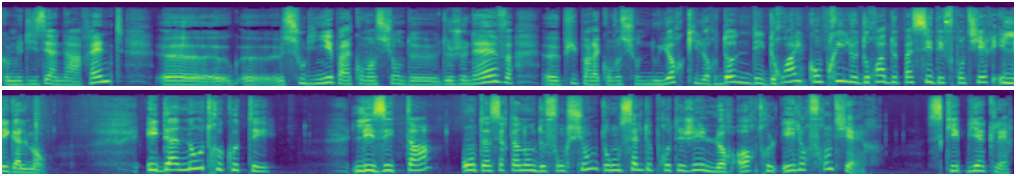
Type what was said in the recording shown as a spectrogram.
comme le disait Anna Arendt, euh, euh, souligné par la Convention de, Genève, euh, puis par la Convention de New York, qui leur donne des droits, y compris le droit de passer des frontières illégalement. Et d'un autre côté, les États ont un certain nombre de fonctions, dont celle de protéger leur ordre et leurs frontières ce qui est bien clair.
